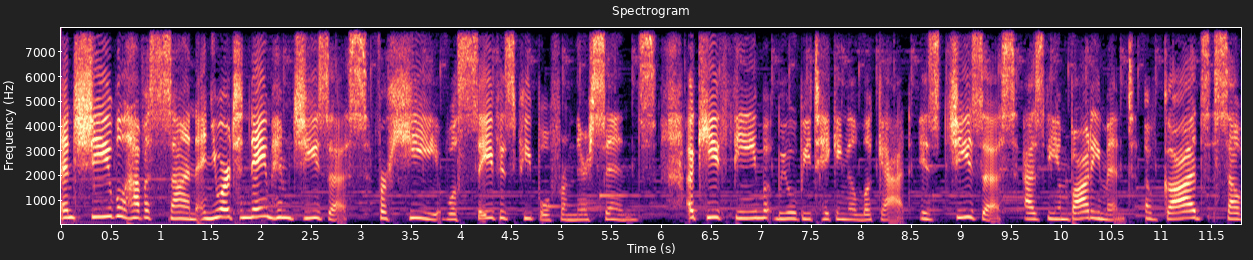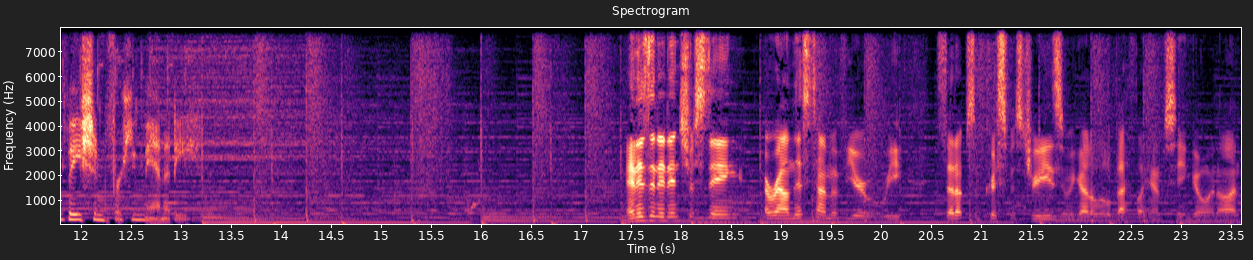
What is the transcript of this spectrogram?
And she will have a son, and you are to name him Jesus, for he will save his people from their sins. A key theme we will be taking a look at is Jesus as the embodiment of God's salvation for humanity. And isn't it interesting around this time of year we set up some Christmas trees and we got a little Bethlehem scene going on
